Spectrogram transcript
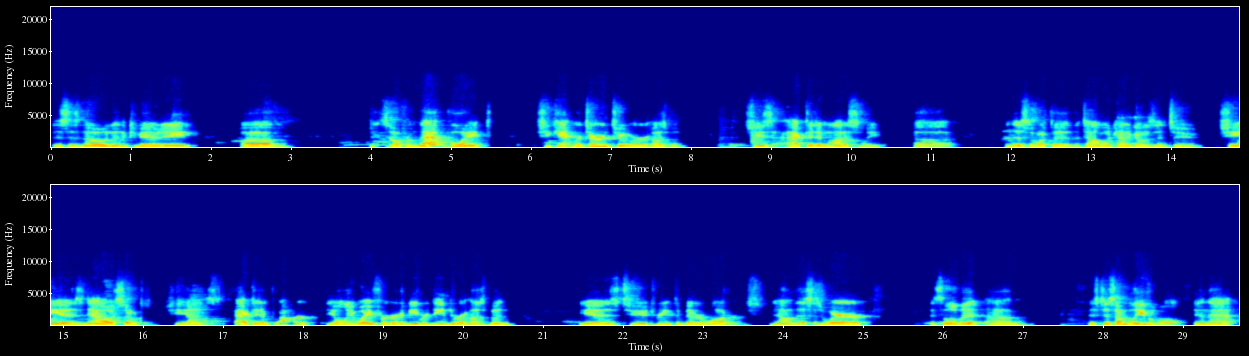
this is known in the community um, and so from that point she can't return to her husband she's acted immodestly uh, and this is what the, the Talmud kind of goes into. She is now a sota. She has acted improper. The only way for her to be redeemed to her husband is to drink the bitter waters. Now, this is where it's a little bit, um, it's just unbelievable in that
